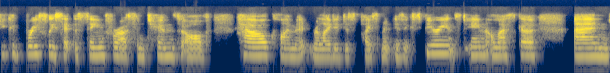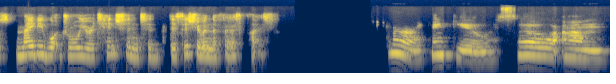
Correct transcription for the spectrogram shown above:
you could briefly set the scene for us in terms of how climate related displacement is experienced in Alaska and maybe what drew your attention to this issue in the first place. Sure, thank you. So, um,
